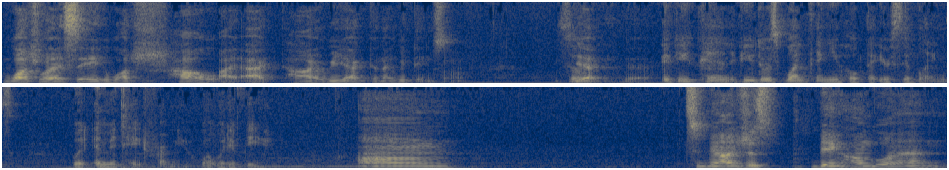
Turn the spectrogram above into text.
watch what I say, watch how I act, how I react, and everything. So, So yeah, yeah. if you can, if you, there's one thing you hope that your siblings would imitate from you, what would it be? Um, to be honest, just being humble and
